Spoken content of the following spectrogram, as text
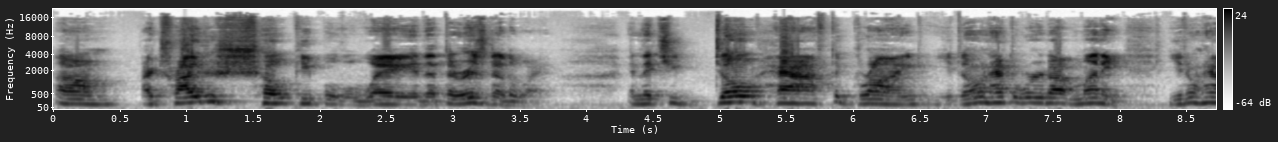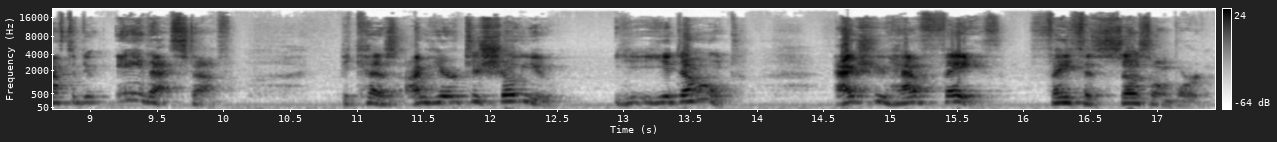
um, I try to show people the way that there is another way. And that you don't have to grind, you don't have to worry about money, you don't have to do any of that stuff. Because I'm here to show you, y- you don't actually have faith. Faith is so, so important.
